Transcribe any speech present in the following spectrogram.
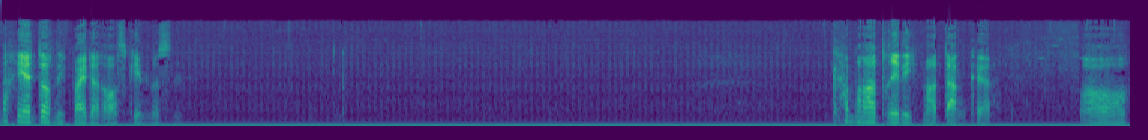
Ach, ihr hättet doch nicht beide rausgehen müssen. Kamera, dreh dich mal, danke. So.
